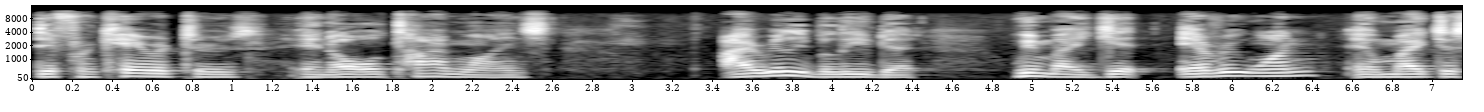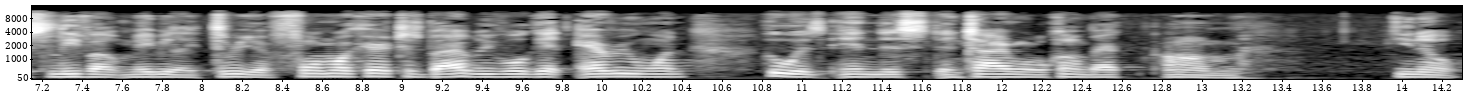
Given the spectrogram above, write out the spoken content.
different characters in all timelines, I really believe that we might get everyone and might just leave out maybe like three or four more characters, but I believe we'll get everyone who is in this entire Mortal Kombat um you know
